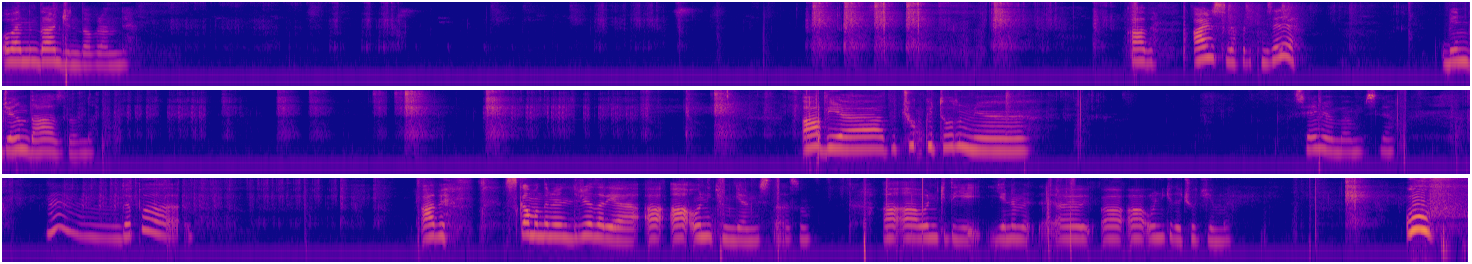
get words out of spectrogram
o benden daha önce davrandı. Abi aynı silah var ikimize de. Benim canım daha azlandı. Abi ya bu çok kötü oğlum ya. Sevmiyorum ben bu silahı. Hmm, depa. Abi sıkamadan öldürüyorlar ya. A, A 12 mi gelmesi lazım? A, A 12 de ye- yeneme. A, A, A 12 de çok iyiyim ben. Uf.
